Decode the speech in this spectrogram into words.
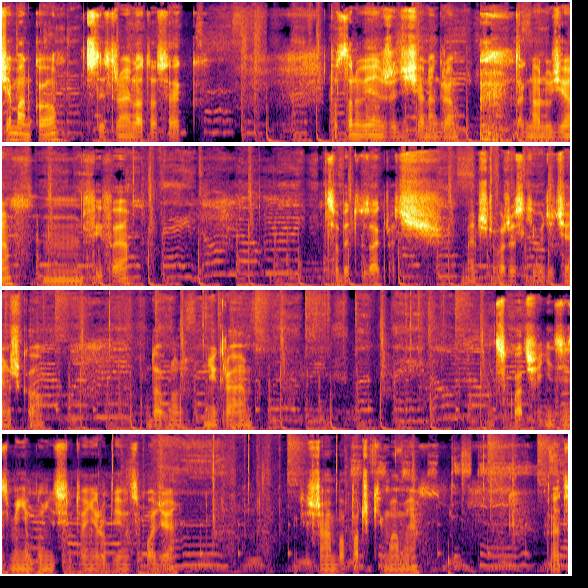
Siemanko, z tej strony Latosek. Postanowiłem, że dzisiaj nagram tak na luzie mm, FIFA. Co by tu zagrać? Mecz towarzyski będzie ciężko. Dawno nie grałem. Skład się nic nie zmienił, bo nic tutaj nie robiłem w składzie. Jakieś tam chyba paczki mamy. Ale to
